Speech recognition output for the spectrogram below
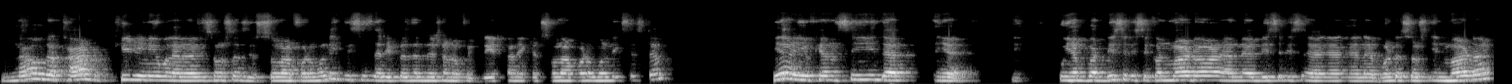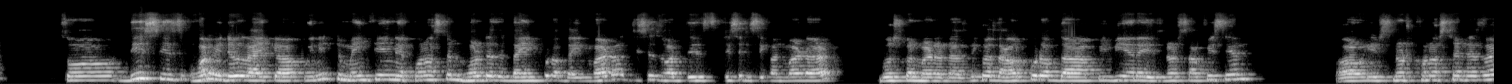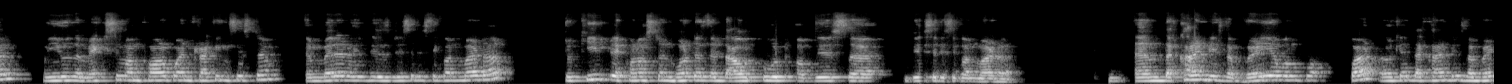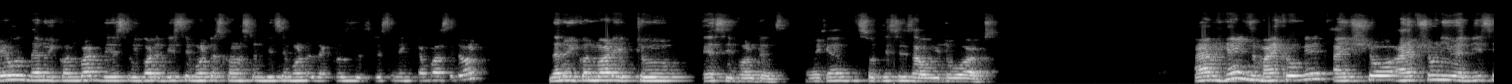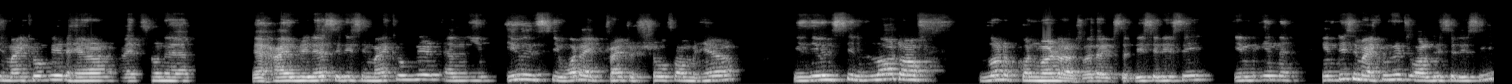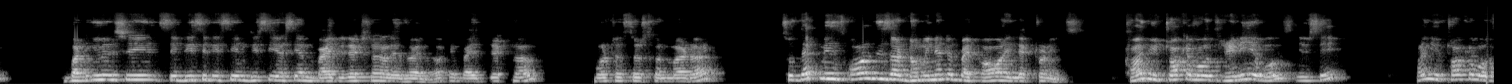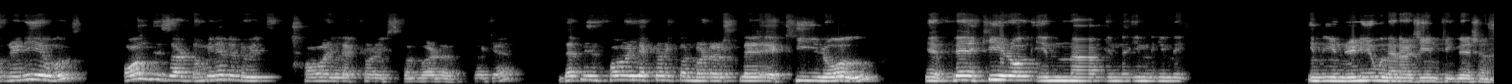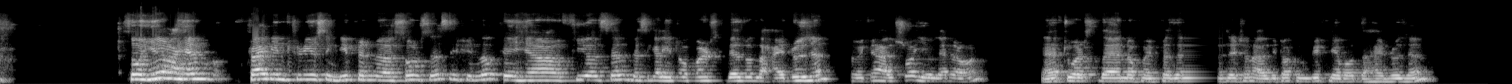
Now the third key renewable energy sources is solar photovoltaic. This is the representation of a grid connected solar photovoltaic system. Here you can see that, yeah, we have got DC-DC converter and a DC-DC uh, and a voltage source inverter. So this is what we do. Like uh, we need to maintain a constant voltage at the input of the inverter. This is what this DC-DC converter, boost converter does because the output of the PV array is not sufficient. or it's not constant as well. We use a maximum power point tracking system embedded with this DC-DC converter to keep a constant voltage at the output of this uh, DC-DC converter. And the current is the variable part. Okay, the current is the variable. Then we convert this. We got a DC voltage constant DC voltage across this link capacitor. Then we convert it to AC voltage. Okay, so this is how it works. And here is a microgrid. I show I have shown you a DC microgrid. Here I have shown a, a hybrid AC-DC microgrid, and you, you will see what I try to show from here is you will see a lot of lot of converters, whether it's a DC-DC in in in DC microgrids all DC-DC, but you will see see DC-DC and DC-AC and bidirectional as well. Okay, bidirectional voltage source converter. So that means all these are dominated by power electronics. When you talk about renewables, you see, when you talk about renewables, all these are dominated with power electronics converters. Okay, that means power electronic converters play a key role. Yeah, play a key role in uh, in in in in in renewable energy integration. So here I have tried introducing different uh, sources. If you look here, fuel cell, basically it operates based on the hydrogen. Okay, I'll show you later on. Uh, towards the end of my presentation, I'll be talking briefly about the hydrogen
